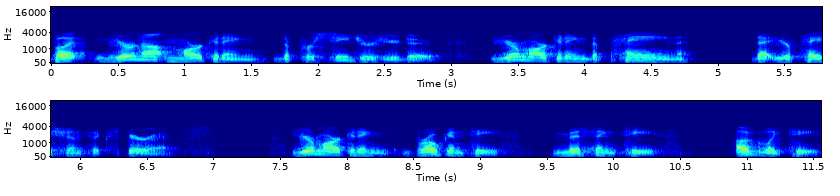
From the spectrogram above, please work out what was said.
But you're not marketing the procedures you do. You're marketing the pain that your patients experience. You're marketing broken teeth, missing teeth, ugly teeth,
